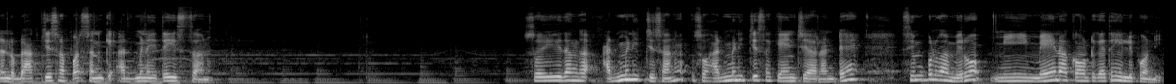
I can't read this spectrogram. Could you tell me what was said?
నన్ను బ్లాక్ చేసిన పర్సన్కి అడ్మిన్ అయితే ఇస్తాను. సో ఈ విధంగా అడ్మిన్ ఇచ్చేసాను. సో అడ్మిన్ ఇచ్చేసాక ఏం చేయాలంటే సింపుల్గా మీరు మీ మెయిన్ అకౌంట్కి అయితే వెళ్ళిపోండి.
